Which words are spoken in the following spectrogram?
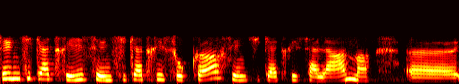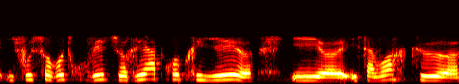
c'est une cicatrice, c'est une cicatrice au corps, c'est une cicatrice à l'âme. Euh, il faut se retrouver, se réapproprier euh, et, euh, et, savoir que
